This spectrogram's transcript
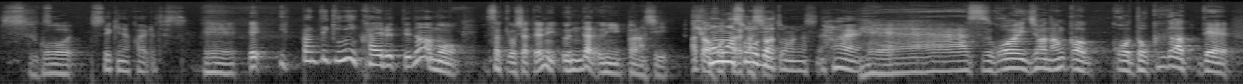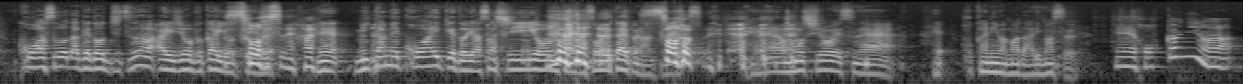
すごい。素敵なカエルです、えー、え一般的にカエルっていうのはもうさっきおっしゃったように産んだら産みっぱなし。あとはほったらかし。そうだと思いますね。はい。へえすごい。じゃあなんかこう毒があって怖そうだけど実は愛情深いよっていう。そうですね,、はい、ね見た目怖いけど優しいよみたいなそういうタイプなんですね。そうですね。へえ面白いですねえ他にはまだあります？えー、他には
